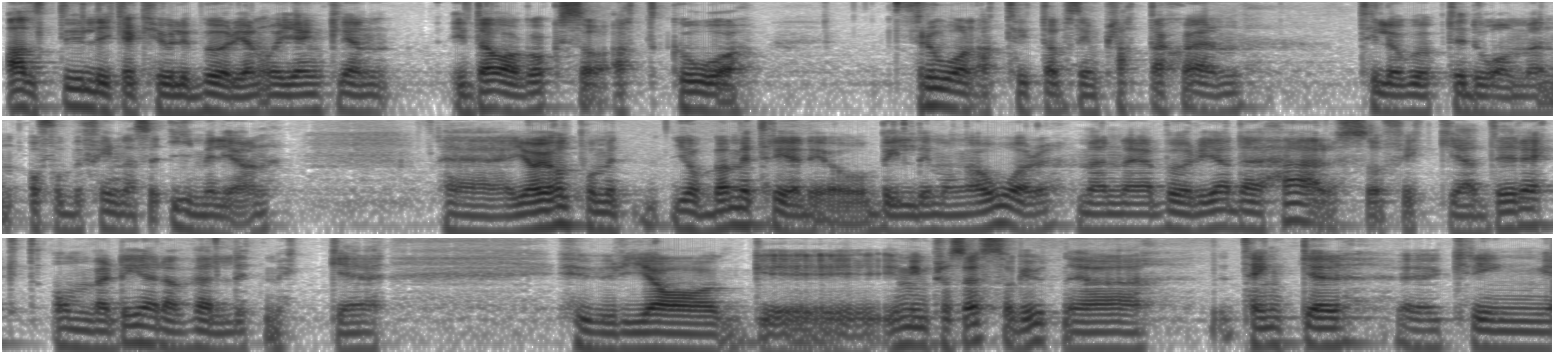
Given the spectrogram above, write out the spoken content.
alltid lika kul i början och egentligen idag också att gå från att titta på sin platta skärm till att gå upp till domen och få befinna sig i miljön. Eh, jag har ju hållit på med jobba med 3D och bild i många år, men när jag började här så fick jag direkt omvärdera väldigt mycket hur jag eh, hur min process såg ut när jag tänker eh, kring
